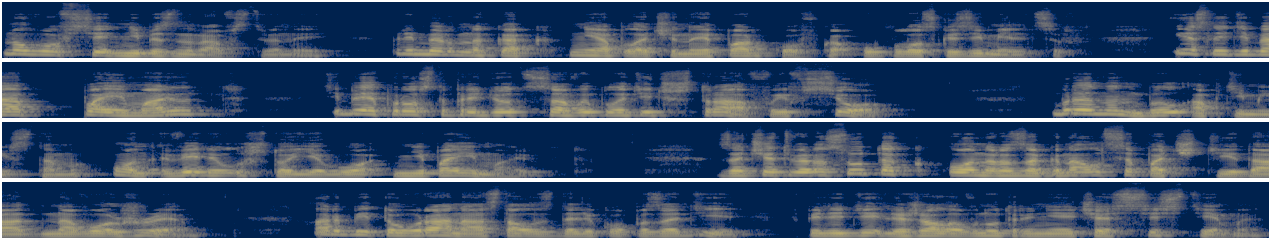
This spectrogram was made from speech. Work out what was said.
но вовсе не безнравственной. Примерно как неоплаченная парковка у плоскоземельцев. Если тебя поймают, Тебе просто придется выплатить штраф, и все». Бреннан был оптимистом. Он верил, что его не поймают. За четверо суток он разогнался почти до одного же. Орбита Урана осталась далеко позади, впереди лежала внутренняя часть системы.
